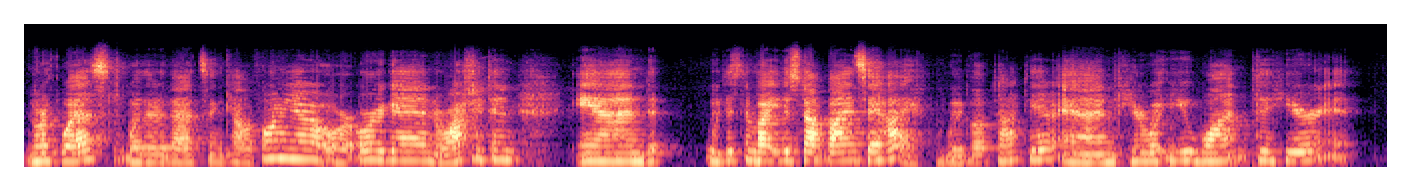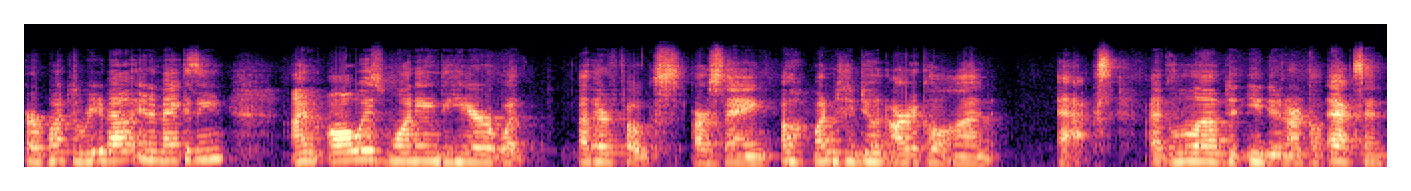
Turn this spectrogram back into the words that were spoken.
Northwest, whether that's in California or Oregon or Washington, and we just invite you to stop by and say hi. We'd love to talk to you and hear what you want to hear or want to read about in a magazine. I'm always wanting to hear what other folks are saying. Oh, why don't you do an article on X? I'd love that you do an article X. And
